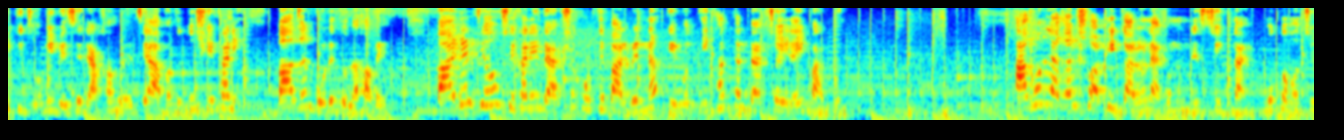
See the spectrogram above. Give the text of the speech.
একটি জমি বেছে রাখা হয়েছে, আপাতত সেখানে বাজার গড়ে তোলা হবে। বাইরের কেউ সেখানে ব্যবসা করতে পারবেন না, কেবল এখানকার ব্যবসায়ীরাই পারবেন। আগুন লাগার সঠিক কারণ এখনও নিশ্চিত নয় মুখ্যমন্ত্রী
